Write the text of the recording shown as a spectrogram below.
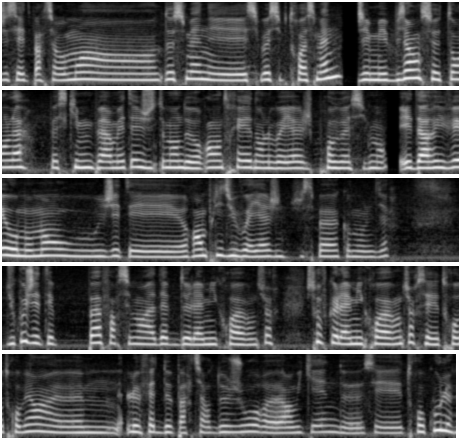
J'essayais de partir au moins deux semaines et si possible trois semaines. J'aimais bien ce temps-là parce qu'il me permettait justement de rentrer dans le voyage progressivement et d'arriver au moment où j'étais remplie du voyage. Je sais pas comment le dire. Du coup, j'étais pas forcément adepte de la micro-aventure. Je trouve que la micro-aventure, c'est trop trop bien. Euh, le fait de partir deux jours, euh, un week-end, euh, c'est trop cool.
